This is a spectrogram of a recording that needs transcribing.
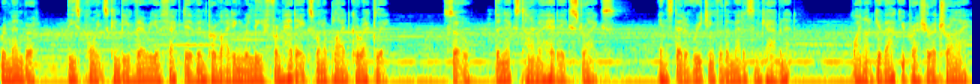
Remember, these points can be very effective in providing relief from headaches when applied correctly. So, the next time a headache strikes, instead of reaching for the medicine cabinet, why not give acupressure a try?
